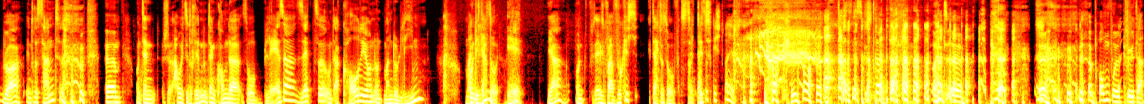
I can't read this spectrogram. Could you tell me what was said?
ja, interessant. ähm, und dann hau ich das drin und dann kommen da so Bläsersätze und Akkordeon und Mandolin. Und ich dachte so, äh, ja, und ich war wirklich, ich dachte so, was ist denn Das das? ist gestreift. Genau, das ist gestreift. Und äh, äh, der Baumwollpöter.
